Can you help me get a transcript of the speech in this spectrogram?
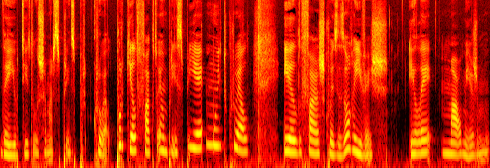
daí o título chamar-se Príncipe Cruel, porque ele de facto é um príncipe e é muito cruel. Ele faz coisas horríveis, ele é mau mesmo.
